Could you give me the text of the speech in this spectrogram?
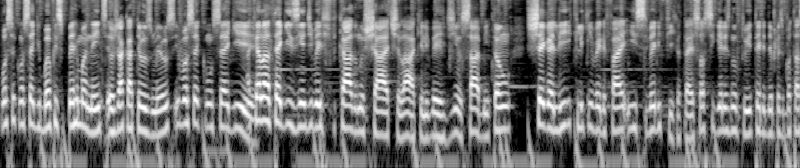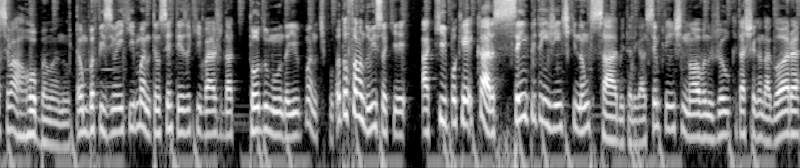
você consegue buffs permanentes, eu já catei os meus, e você consegue aquela tagzinha de verificado no chat lá, aquele verdinho, sabe? Então, chega ali, clica em Verify e se verifica, tá? É só seguir eles no Twitter e depois botar seu arroba, mano. É um buffzinho aí que, mano, tenho certeza que vai ajudar todo mundo aí. Mano, tipo, eu tô falando isso aqui aqui porque, cara, sempre tem gente que não sabe, tá ligado? Sempre tem gente nova no jogo que tá chegando agora.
